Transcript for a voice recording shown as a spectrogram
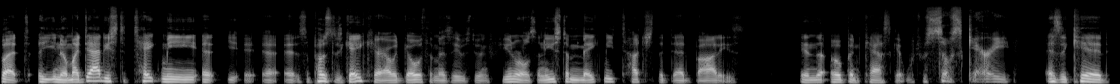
but uh, you know, my dad used to take me at, uh, as opposed to daycare. I would go with him as he was doing funerals, and he used to make me touch the dead bodies in the open casket, which was so scary as a kid.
